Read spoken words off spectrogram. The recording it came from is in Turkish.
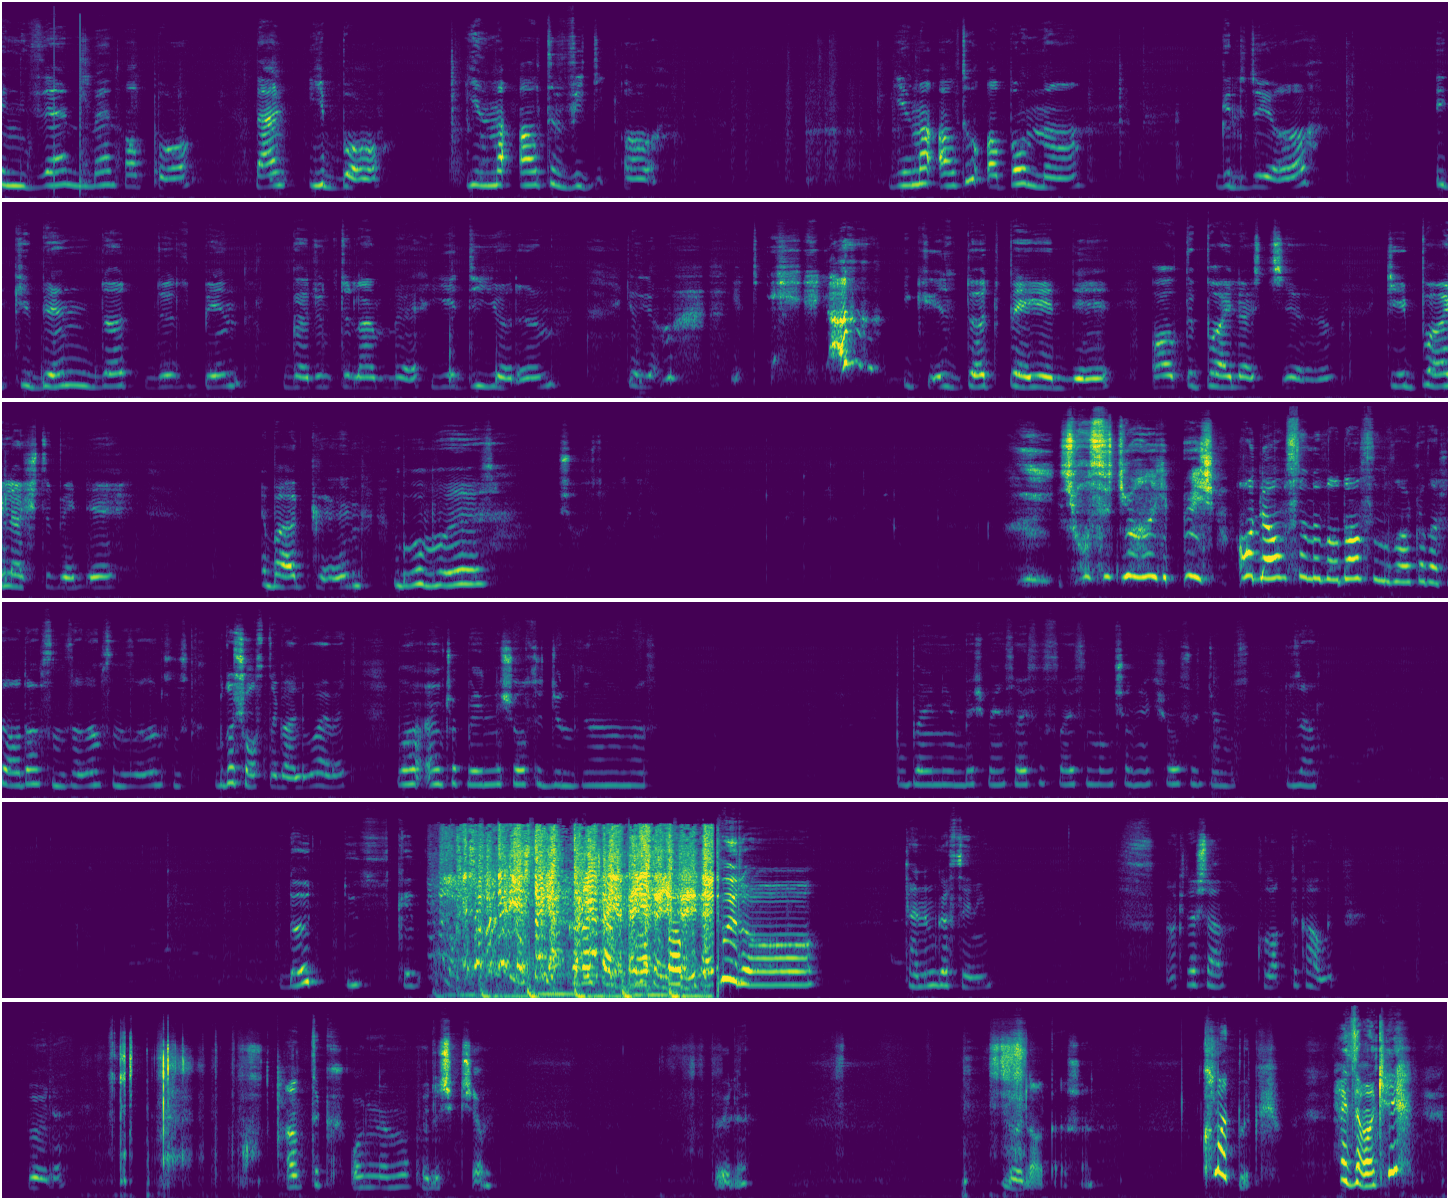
Hepinize merhaba. Ben İbo. 26 video. 26 abone. Gidiyor. 2400 bin görüntülenme. 7 yorum. Yorum. 204 beğeni. 6 paylaşım. Kim paylaştı beni? Bakın bu bu. Çok sıcağa gitmiş. Adamsınız adamsınız arkadaşlar adamsınız adamsınız adamsınız. Bu da Shorts'ta galiba evet. Bu en çok Shorts videomuz inanılmaz. Bu beğeni 25 beğeni sayısı sayısında oluşan ilk videomuz. Güzel. 400 kere. Bro. Kendim göstereyim. Arkadaşlar kulaklık aldık. Böyle. Artık oyunlarımı böyle çekeceğim. Böyle. Böyle arkadaşlar. Kulaklık. Her zamanki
